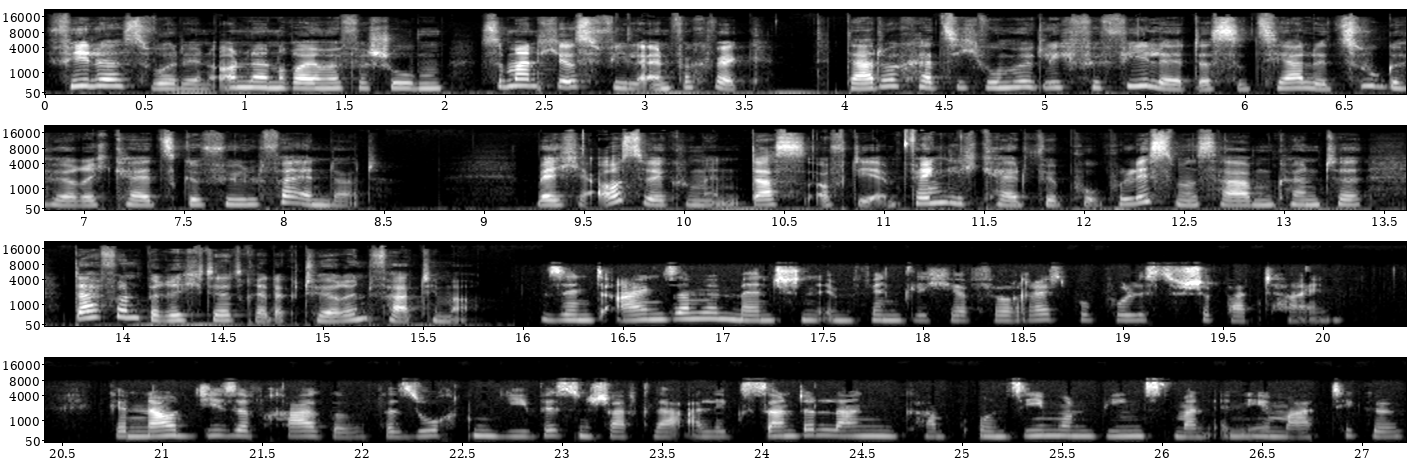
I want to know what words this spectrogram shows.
Vieles wurde in Online-Räume verschoben, so manches fiel einfach weg. Dadurch hat sich womöglich für viele das soziale Zugehörigkeitsgefühl verändert. Welche Auswirkungen das auf die Empfänglichkeit für Populismus haben könnte, davon berichtet Redakteurin Fatima. Sind einsame Menschen empfindlicher für rechtspopulistische Parteien? Genau diese Frage versuchten die Wissenschaftler Alexander Langenkamp und Simon Biensmann in ihrem Artikel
